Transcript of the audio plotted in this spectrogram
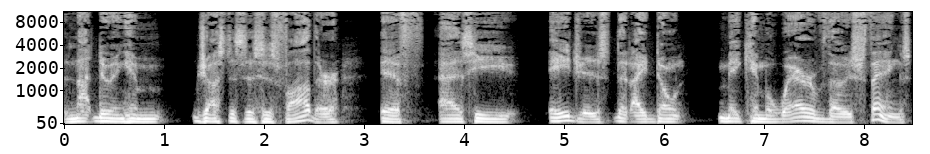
not doing him justice as his father if, as he ages, that I don't make him aware of those things.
